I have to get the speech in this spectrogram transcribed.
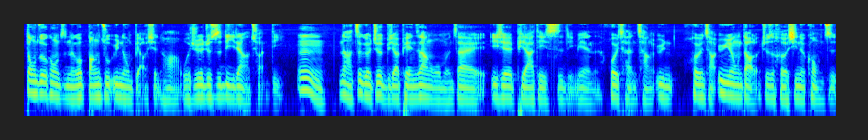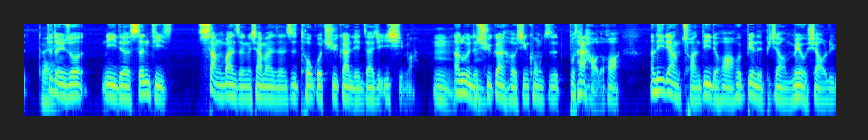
动作控制能够帮助运动表现的话，我觉得就是力量的传递。嗯，那这个就比较偏向我们在一些皮拉提斯里面会很常运会很常运用到的，就是核心的控制。对，就等于说你的身体。上半身跟下半身是透过躯干连在一起嘛？嗯，那如果你的躯干核心控制不太好的话，那力量传递的话会变得比较没有效率。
